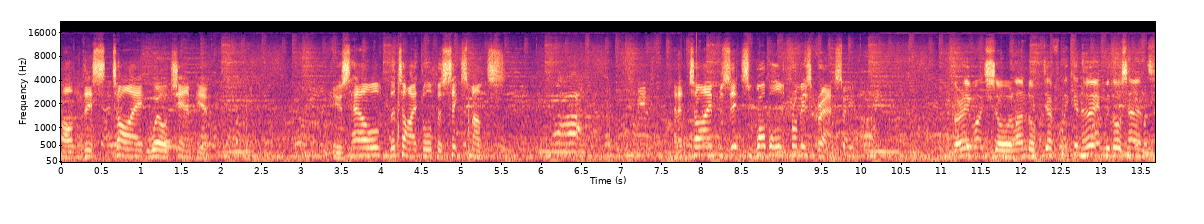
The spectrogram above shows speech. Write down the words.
on this Thai world champion who's held the title for six months. And at times it's wobbled from his grasp. Very much so. Orlando definitely can hurt him with those hands.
